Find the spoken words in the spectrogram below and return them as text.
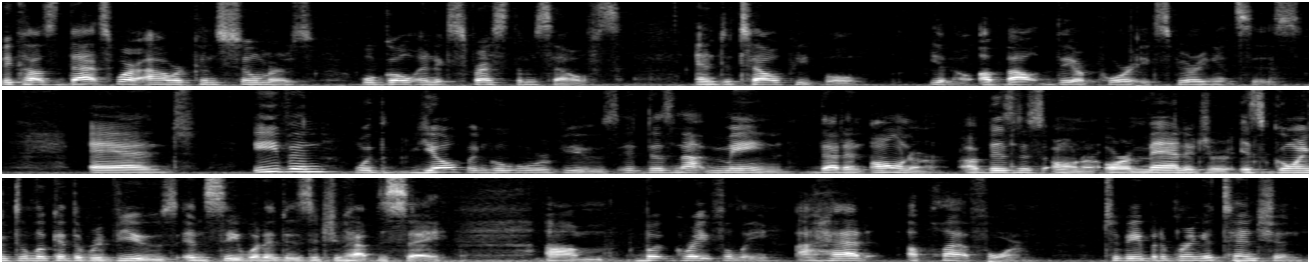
because that's where our consumers will go and express themselves and to tell people, you know, about their poor experiences. And even with Yelp and Google reviews, it does not mean that an owner, a business owner, or a manager is going to look at the reviews and see what it is that you have to say. Um, but gratefully, I had a platform to be able to bring attention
